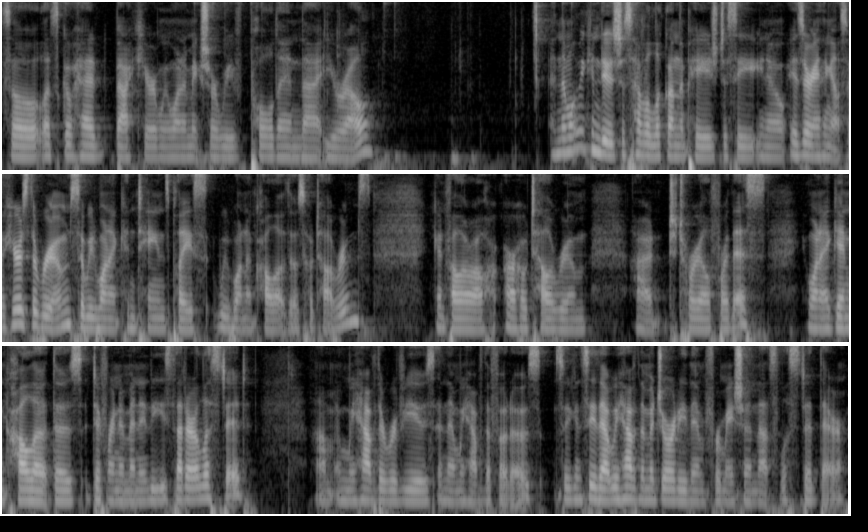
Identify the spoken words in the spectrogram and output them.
So let's go ahead back here and we want to make sure we've pulled in that URL. And then what we can do is just have a look on the page to see, you know, is there anything else? So here's the room. So we'd want to contains place. We want to call out those hotel rooms. You can follow our, our hotel room uh, tutorial for this. You want to again call out those different amenities that are listed. Um, and we have the reviews and then we have the photos. So you can see that we have the majority of the information that's listed there.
